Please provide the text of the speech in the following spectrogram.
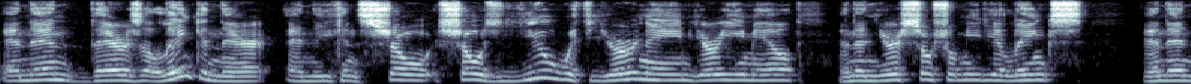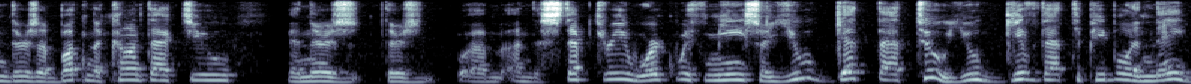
and then there's a link in there and you can show shows you with your name your email and then your social media links and then there's a button to contact you and there's there's um, and the step three work with me. So you get that too. You give that to people and they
